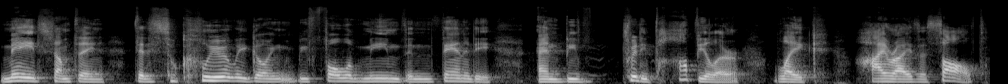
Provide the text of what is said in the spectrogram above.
made something that is so clearly going to be full of memes and insanity and be pretty popular like high rise assault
